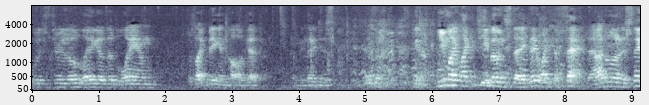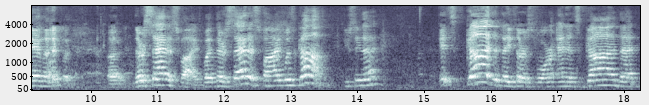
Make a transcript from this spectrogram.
was through the leg of the lamb was like being in hog heaven. I mean, they just, you know, you might like a T-bone steak, they like the fat. Now, I don't understand that, but uh, they're satisfied. But they're satisfied with God. You see that? It's God that they thirst for, and it's God that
